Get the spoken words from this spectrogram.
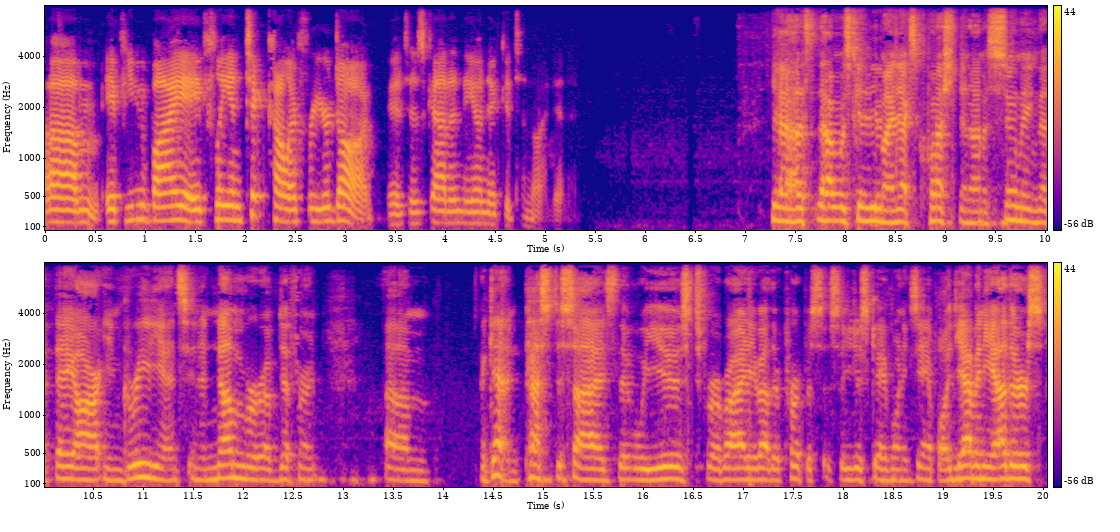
Um, if you buy a flea and tick collar for your dog, it has got a neonicotinoid in it. Yeah, that was going to be my next question. I'm assuming that they are ingredients in a number of different, um, again, pesticides that we use for a variety of other purposes. So you just gave one example. Do you have any others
